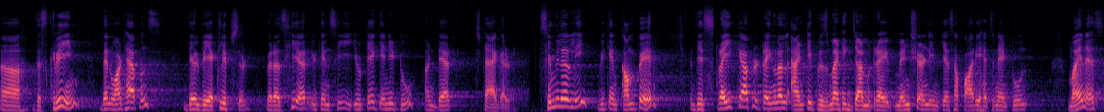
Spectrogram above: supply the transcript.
uh, the screen then what happens? They will be eclipsed. Whereas here you can see you take any two and they are staggered. Similarly, we can compare this tricapped anti-prismatic geometry I mentioned in case of ReH9 2 minus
